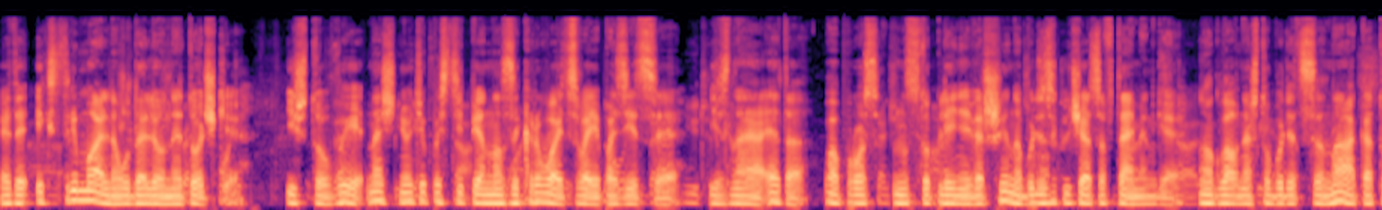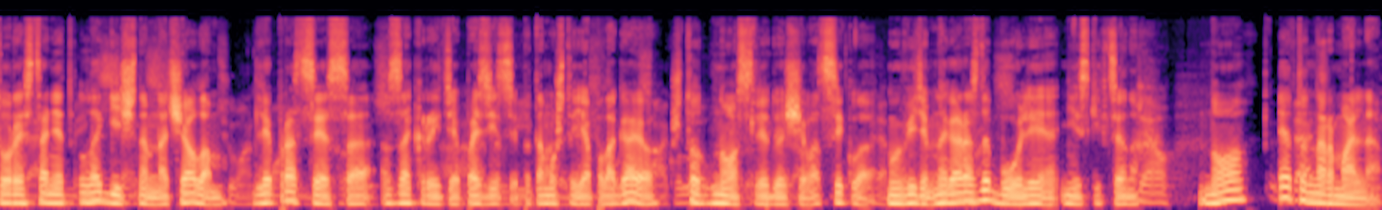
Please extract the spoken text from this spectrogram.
этой экстремально удаленной точки. И что вы начнете постепенно закрывать свои позиции. И зная это, вопрос наступления вершины будет заключаться в тайминге. Но главное, что будет цена, которая станет логичным началом для процесса закрытия позиций, потому что я полагаю, что дно следующего цикла мы увидим на гораздо более низких ценах. Но это нормально.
